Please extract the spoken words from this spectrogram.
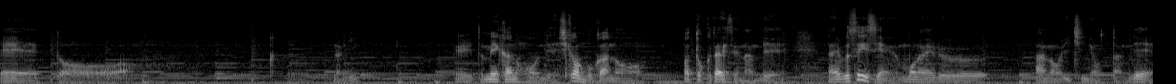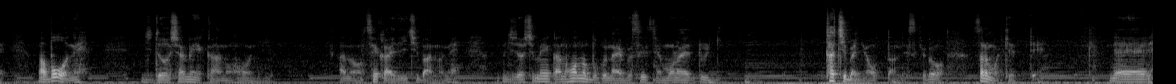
えー、っと何？えー、っとメーカーの方で。しかも僕あの、まあ、特待生なんで内部推薦もらえるあの位置におったんで、まあ、某ね自動車メーカーの方にあの世界で一番のね自動車メーカーの方の僕内部推薦もらえる立場におったんですけどそれも決定。で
